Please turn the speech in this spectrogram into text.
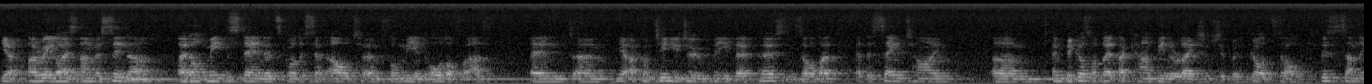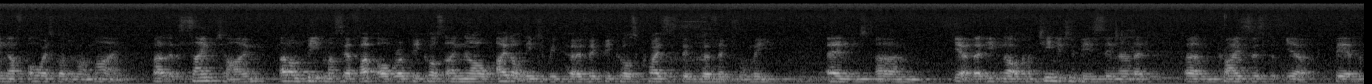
yeah, I realize I'm a sinner. I don't meet the standards God has set out um, for me and all of us. And um, yeah, I continue to be that person. So, but at the same time, um, and because of that, I can't be in a relationship with God. So this is something I've always got in my mind. But at the same time, I don't beat myself up over it because I know I don't need to be perfect because Christ has been perfect for me. And um, yeah, that even though I continue to be a sinner, that um, Christ is yeah, bear the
